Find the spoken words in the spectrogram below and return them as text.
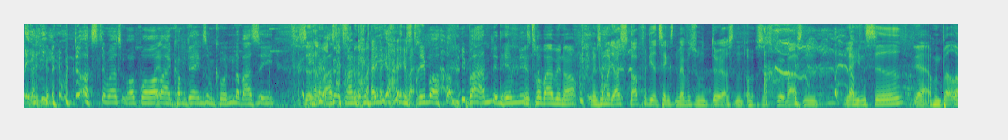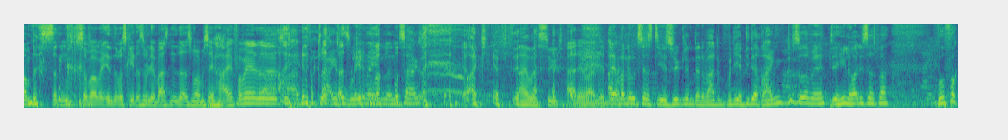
Jamen, det er også, det var også prøve prøve at komme derind som kunde og bare se, så der bare- bare strangulere en stripper op i baren lidt hemmeligt. Jeg tror bare, jeg vinder om. Men så måtte jeg også stoppe, fordi jeg tænkte sådan, hvad hvis hun dør? Sådan, og så skulle jeg bare sådan lade hende sidde, Ja, hun bad om det. sådan, som om intet var sket, og så ville jeg bare sådan lade som om at sige hej, farvel. Ah, et forklaringsproblem af en eller anden slags. Hold kæft. Ej, hvor sygt. Ja, det var lidt... Og jeg var nødt til at stige cyklen, da det var det, fordi at de der drenge, du sidder med, det hele hold i sig og spørger, hvorfor,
